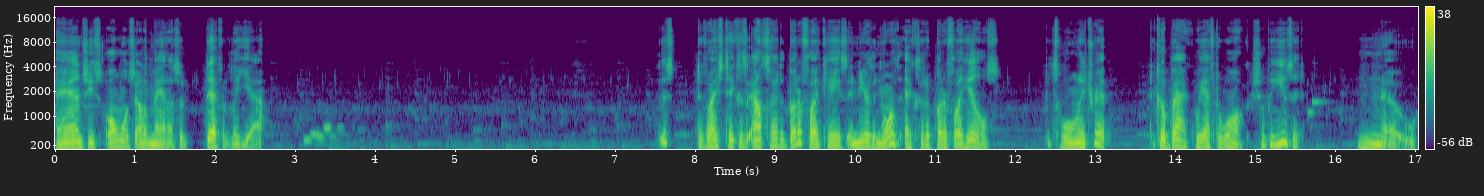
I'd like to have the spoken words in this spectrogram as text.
And she's almost out of mana, so definitely yeah. This device takes us outside of the Butterfly Caves and near the north exit of Butterfly Hills. It's a one-way trip. To go back, we have to walk. Should we use it? No.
